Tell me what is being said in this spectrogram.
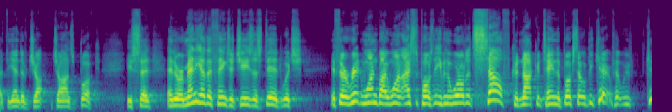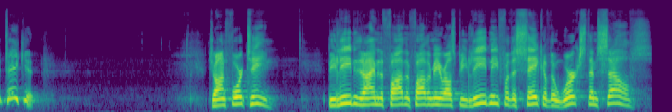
at the end of John's book, he said, and there were many other things that Jesus did, which if they're written one by one, I suppose that even the world itself could not contain the books that would be that we could take it. John 14. Believe me that I am the Father and Father me, or else believe me for the sake of the works themselves.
